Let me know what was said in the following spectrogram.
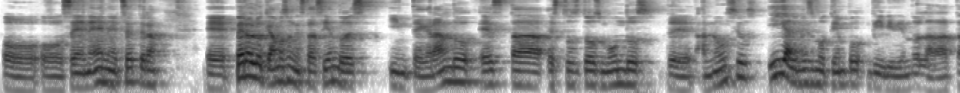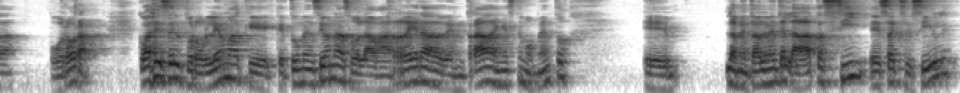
o, CNN, etc. Eh, pero lo que Amazon está haciendo es integrando esta, estos dos mundos de anuncios y al mismo tiempo dividiendo la data por hora. ¿Cuál es el problema que, que tú mencionas o la barrera de entrada en este momento? lamentablemente la data sí es accesible,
